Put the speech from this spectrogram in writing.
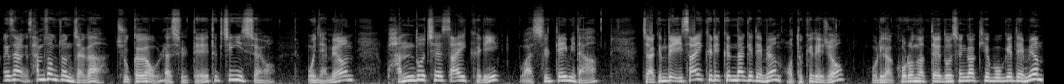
항상 삼성전자가 주가가 올랐을 때의 특징이 있어요. 뭐냐면 반도체 사이클이 왔을 때입니다. 자, 근데 이 사이클이 끝나게 되면 어떻게 되죠? 우리가 코로나 때도 생각해 보게 되면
